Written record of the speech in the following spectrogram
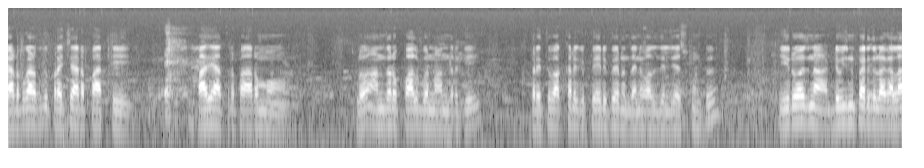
గడప గడపకి ప్రచార పార్టీ పాదయాత్ర ప్రారంభంలో అందరూ పాల్గొన్న అందరికీ ప్రతి ఒక్కరికి పేరు పేరున ధన్యవాదాలు తెలియజేసుకుంటూ ఈ రోజున డివిజన్ పరిధిలో గల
